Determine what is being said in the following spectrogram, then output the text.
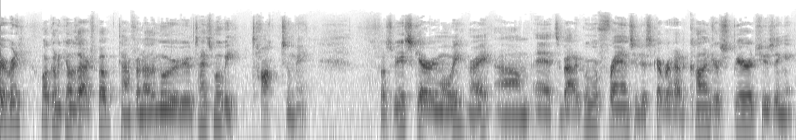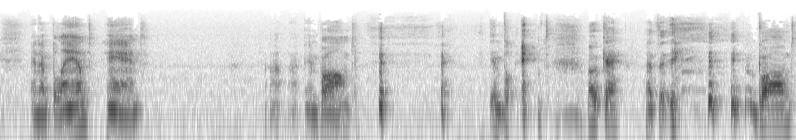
Hey everybody, welcome to Kimmel's Irish Pub. Time for another movie review. Tonight's movie, Talk to Me. It's supposed to be a scary movie, right? Um, it's about a group of friends who discover how to conjure spirits using an embalmed hand. Uh, uh embalmed. embalmed. Okay, that's it. embalmed.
